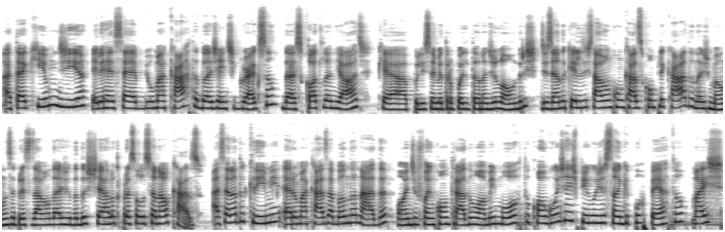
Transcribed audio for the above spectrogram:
até que um dia ele recebe uma carta do agente Gregson, da Scotland Yard, que é a Polícia Metropolitana de Londres, dizendo que eles estavam com um caso complicado nas mãos e precisavam da ajuda do Sherlock para solucionar o caso. A cena do crime era uma casa abandonada, onde foi encontrado um homem morto com alguns respingos de sangue por perto, mas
